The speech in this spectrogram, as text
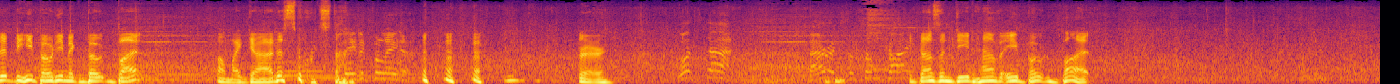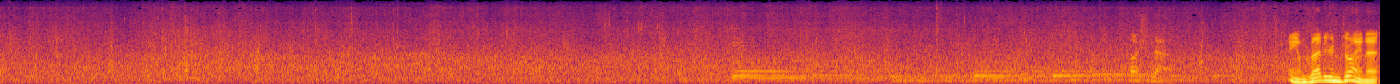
Would it be Boaty McBoat Butt? Oh my god, a sports star. Save it for later. sure. What's that? Barracks of some kind? It does indeed have a boat butt. Hush now. Hey, I'm glad you're enjoying it.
